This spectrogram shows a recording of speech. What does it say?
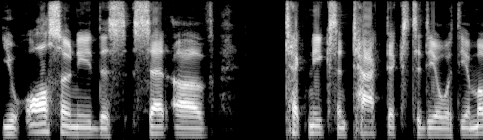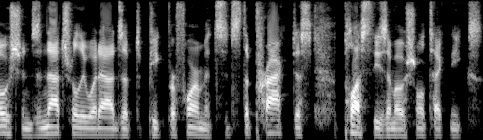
You also need this set of techniques and tactics to deal with the emotions. And that's really what adds up to peak performance. It's the practice plus these emotional techniques.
